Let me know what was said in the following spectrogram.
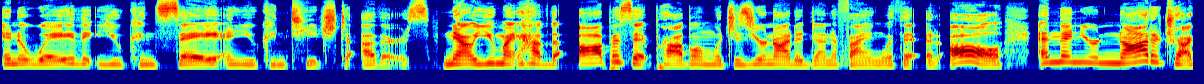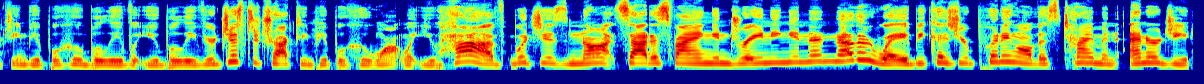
in a way that you can say and you can teach to others. Now, you might have the opposite problem, which is you're not identifying with it at all. And then you're not attracting people who believe what you believe. You're just attracting people who want what you have, which is not satisfying and draining in another way because because you're putting all this time and energy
